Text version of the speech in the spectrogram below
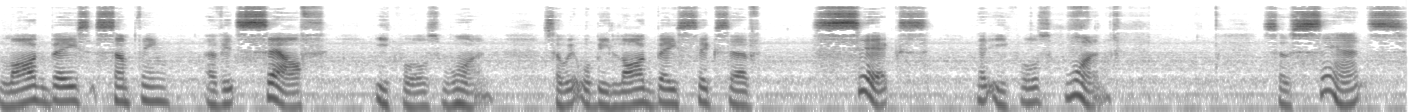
Log base something of itself equals 1. So it will be log base 6 of 6 that equals 1. So since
